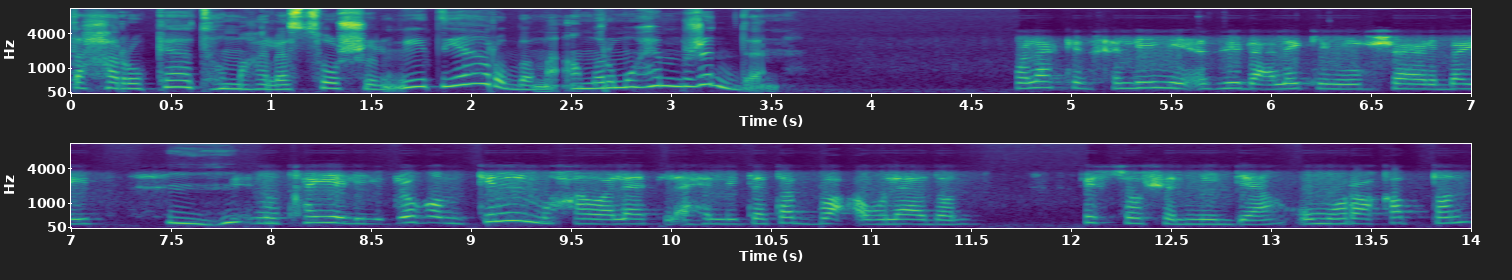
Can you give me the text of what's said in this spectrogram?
تحركاتهم على ال social media ربما أمر مهم جدا. ولكن خليني أزيد عليك من الشعر بيت. بأنه تخيلي رغم كل محاولات الأهل لتتبع أولادهم في ال social media ومراقبتهم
